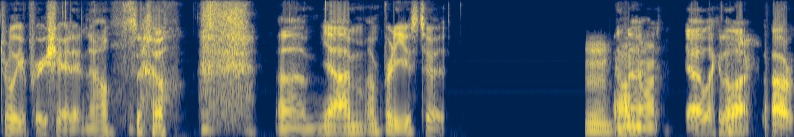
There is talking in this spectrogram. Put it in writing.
to really appreciate it now. So, um, yeah, I'm I'm pretty used to it. And I'm not. Yeah, I like it a lot. Oh,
